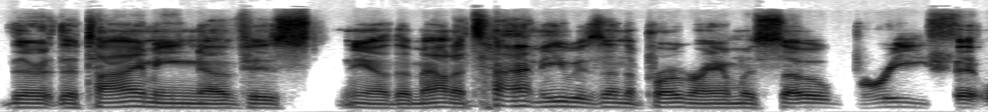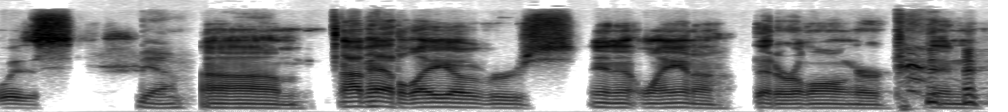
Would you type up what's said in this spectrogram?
they're, the timing of his, you know, the amount of time he was in the program was so brief. It was, yeah. Um, I've had layovers in Atlanta that are longer than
